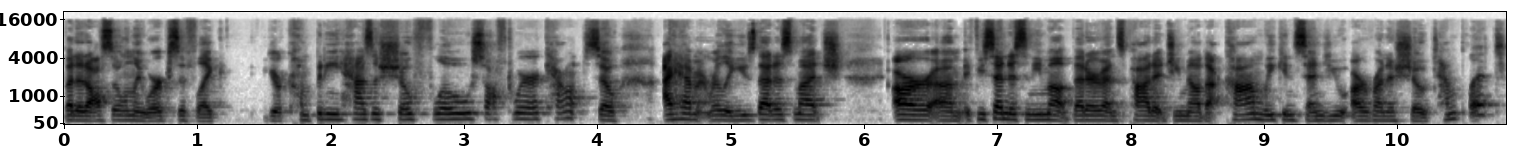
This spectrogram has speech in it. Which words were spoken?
but it also only works if like your company has a ShowFlow software account. So I haven't really used that as much. Our um, if you send us an email at bettereventspod at gmail.com, we can send you our run a show template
